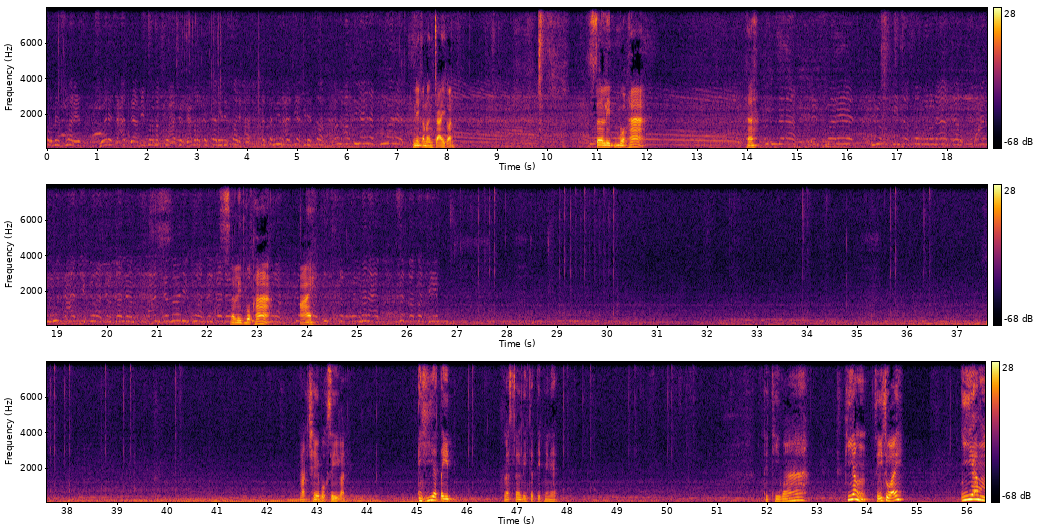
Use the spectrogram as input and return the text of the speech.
خطر من سواريز سواريز عدى بكره مقطوعه ترجع مره ثانيه لصالحه التمرير على جهه اليسار العرضيه الى سواريز นี่กำลังใจก่อนเซอร์ลิตบวกห้าฮะสลิดบวกห้าไปมักเชบวกสี่ก่อน ไอ้เฮียติดแล้วเซอร์ ลิตจะติดไหมเนี่ย ติดทีวะเพียงสีสวย เยี่ยม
